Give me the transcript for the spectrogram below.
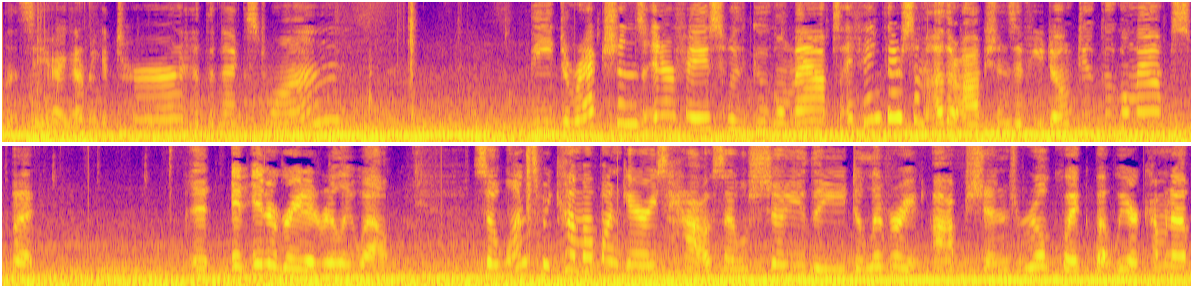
Let's see here. I got to make a turn at the next one. The directions interface with Google Maps. I think there's some other options if you don't do Google Maps, but it, it integrated really well. So once we come up on Gary's house, I will show you the delivery options real quick, but we are coming up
